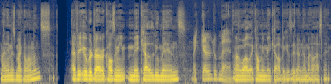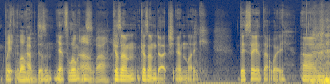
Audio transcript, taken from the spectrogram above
My name is Michael Lomans. Every Uber driver calls me Michael Lumans. Michael Duman. Oh well, they call me Michael because they don't know my last name. 'cause Wait, the Lomans. app doesn't. Yeah, it's Lomans. Oh, wow. Because I'm because I'm Dutch and like they say it that way. Um,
